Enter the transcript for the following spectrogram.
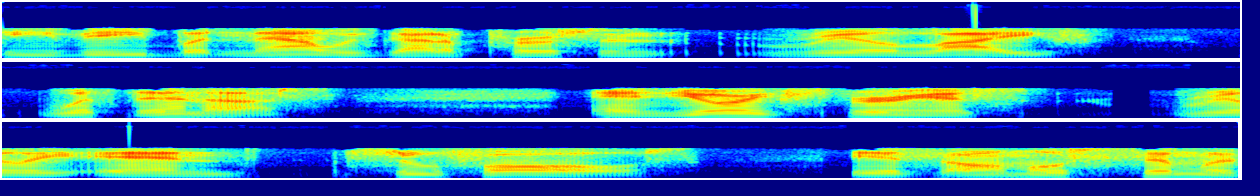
TV, but now we've got a person real life within us. And your experience really in Sioux Falls is almost similar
